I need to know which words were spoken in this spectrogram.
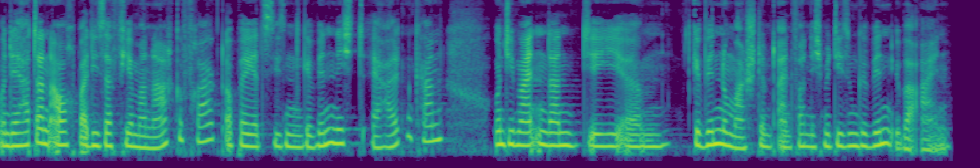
Und er hat dann auch bei dieser Firma nachgefragt, ob er jetzt diesen Gewinn nicht erhalten kann. Und die meinten dann, die ähm, Gewinnnummer stimmt einfach nicht mit diesem Gewinn überein.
